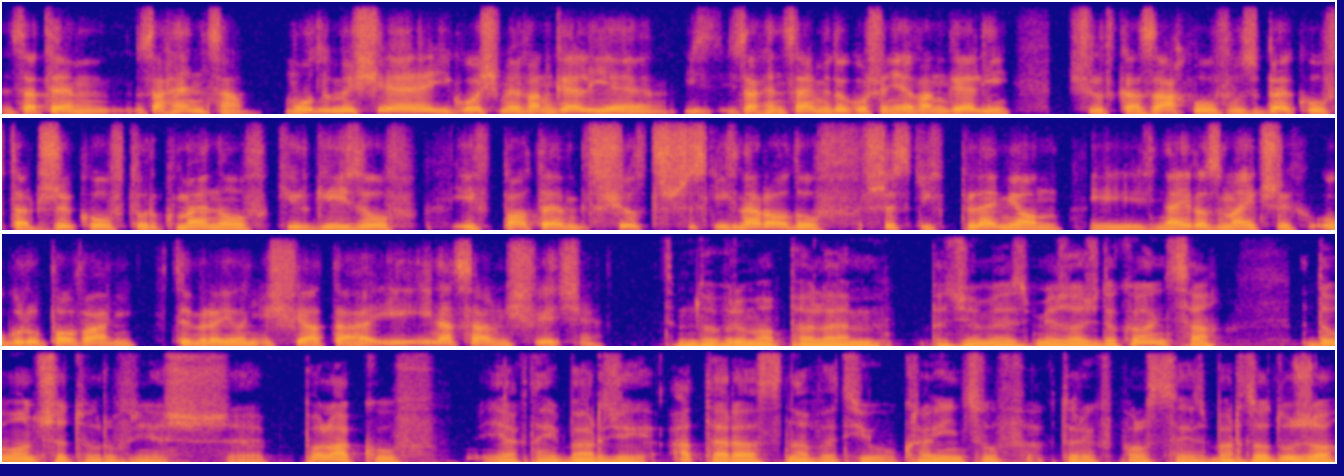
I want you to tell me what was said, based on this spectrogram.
Zatem zachęcam, módlmy się i głośmy Ewangelię i zachęcajmy do głoszenia Ewangelii wśród Kazachów, Uzbeków, Tadżyków, Turkmenów, Kirgizów i potem wśród wszystkich narodów, wszystkich plemion i najrozmaitszych ugrupowań w tym rejonie świata i, i na całym świecie. Tym dobrym apelem będziemy zmierzać do końca. Dołączę tu również e, Polaków, jak najbardziej, a teraz nawet i Ukraińców, których w Polsce jest bardzo dużo.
